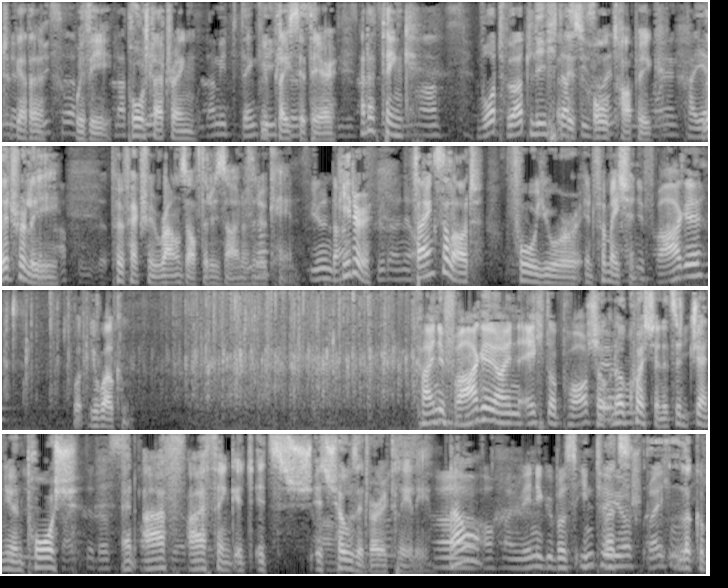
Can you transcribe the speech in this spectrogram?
together with the Porsche lettering. We place it there. And I think that this whole topic literally perfectly rounds off the design of the new Cayenne. Peter, thanks a lot for your information. Well, you're welcome. Keine Frage, ein echter Porsche. So, no question, it's a genuine Porsche, and I've, I think it, it's, it shows it very clearly. Äh, now, Auch ein wenig übers Interieur let's look,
